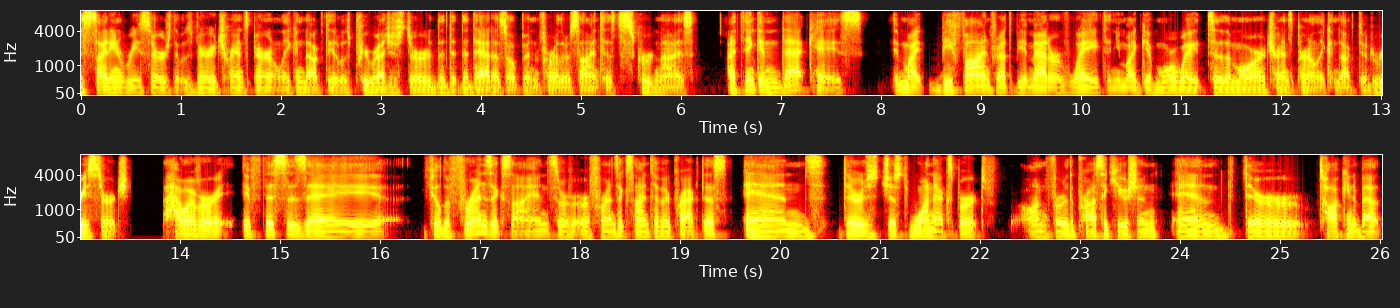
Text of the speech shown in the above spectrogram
citing research that was very transparently conducted, was pre registered, the, the data is open for other scientists to scrutinize. I think in that case, it might be fine for that to be a matter of weight, and you might give more weight to the more transparently conducted research. However, if this is a field of forensic science or, or, forensic scientific practice, and there's just one expert on for the prosecution, and they're talking about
